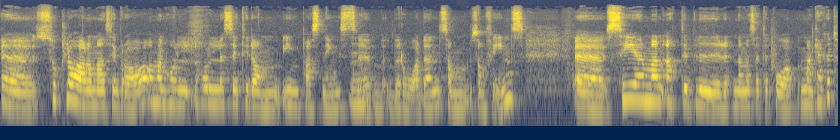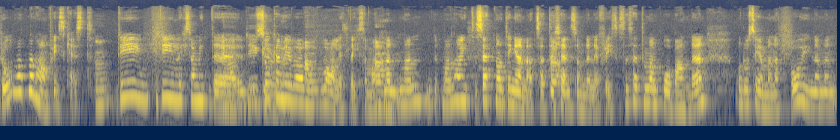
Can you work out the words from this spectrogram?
eh, så klarar man sig bra om man håll, håller sig till de inpassningsråden som, som finns. Eh, ser man att det blir, när man sätter på, man kanske tror att man har en frisk häst. Mm. Det, är- det är liksom inte, Ja, är så kan det ju vara. Ja. vanligt liksom. Att Ja. man, man, man har inte sett någonting annat så att det Ja. känns som den är frisk. Sen sätter man på banden och då ser man att oj, nej men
